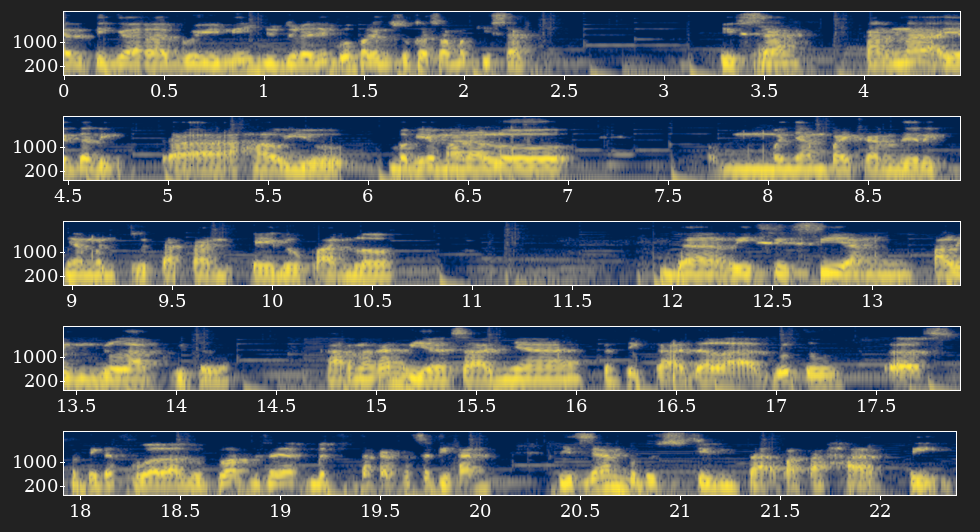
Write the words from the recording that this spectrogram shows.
dari tiga lagu ini jujur aja gue paling suka sama kisah. Kisah karena ya tadi eh, how you bagaimana lo menyampaikan liriknya menceritakan kehidupan lo dari sisi yang paling gelap gitu loh. Karena kan biasanya ketika ada lagu tuh, eh, ketika sebuah lagu keluar misalnya menceritakan kesedihan, biasanya kan putus cinta, patah hati,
